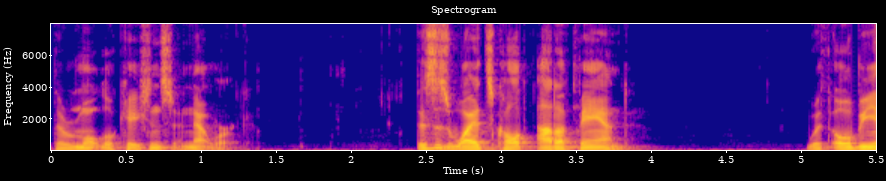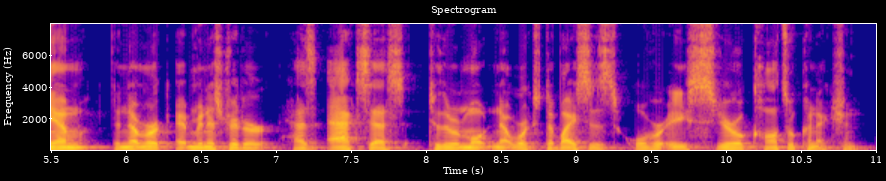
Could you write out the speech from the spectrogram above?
the remote locations network. This is why it's called out of band. With OBM, the network administrator has access to the remote network's devices over a serial console connection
